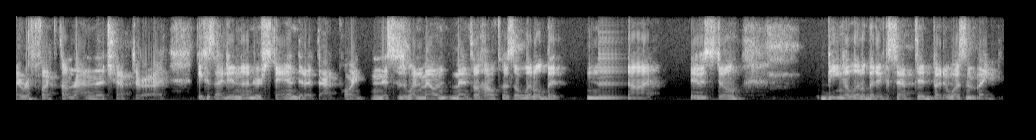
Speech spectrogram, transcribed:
I reflect on that in the chapter I, because I didn't understand it at that point. And this is when mental health was a little bit not, it was still, being a little bit accepted, but it wasn't like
